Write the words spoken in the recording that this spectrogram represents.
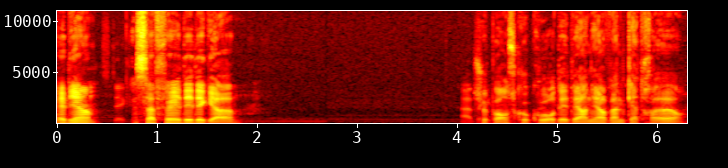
Eh bien, ça fait des dégâts. Je pense qu'au cours des dernières 24 heures,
